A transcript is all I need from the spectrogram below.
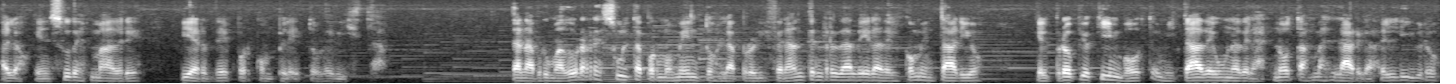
a los que en su desmadre pierde por completo de vista. Tan abrumadora resulta por momentos la proliferante enredadera del comentario que el propio Kimbot, en mitad de una de las notas más largas del libro,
